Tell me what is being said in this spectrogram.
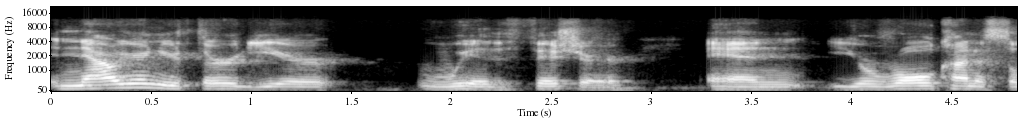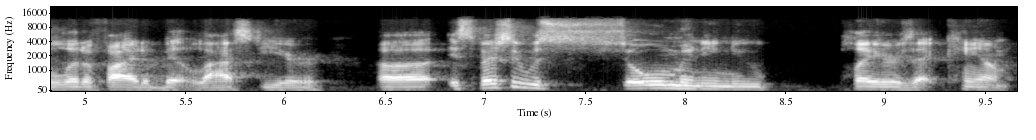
And now you're in your third year with Fisher, and your role kind of solidified a bit last year, uh, especially with so many new players at camp.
